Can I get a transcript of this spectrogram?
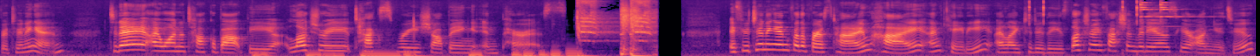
for tuning in. Today I want to talk about the luxury tax-free shopping in Paris. If you're tuning in for the first time, hi, I'm Katie. I like to do these luxury fashion videos here on YouTube.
